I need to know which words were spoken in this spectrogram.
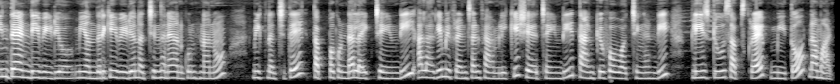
ఇంతే అండి వీడియో. మీ అందరికీ ఈ వీడియో నచ్చిందనే అనుకుంటున్నాను. మీకు నచ్చితే తప్పకుండా లైక్ చేయండి. అలాగే మీ ఫ్రెండ్స్ అండ్ ఫ్యామిలీకి షేర్ చేయండి. థ్యాంక్ యూ ఫర్ వాచింగ్ అండి. ప్లీజ్ డూ సబ్స్క్రైబ్ మీతో నా మాట.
